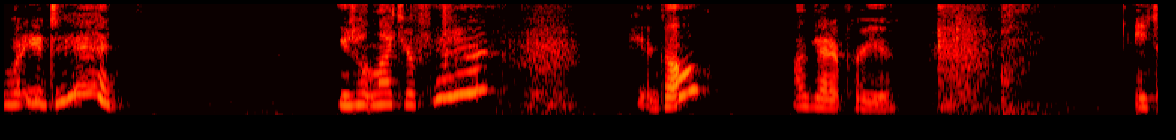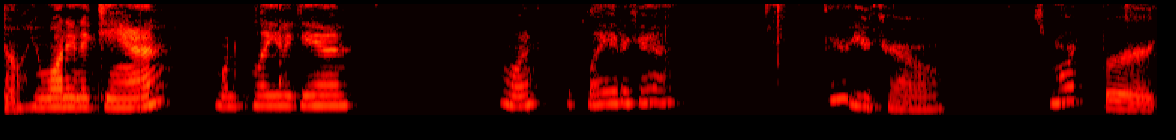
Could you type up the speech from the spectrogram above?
What you did? You don't like your feather? Here, go. I'll get it for you. Eco, you want it again? You want to play it again? Come on, you play it again. There you go. Smart bird.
